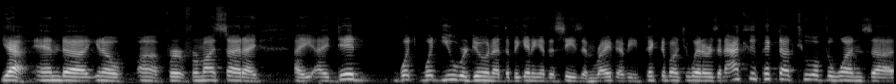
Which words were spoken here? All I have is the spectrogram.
Yeah, and uh, you know, uh, for for my side, I, I I did what what you were doing at the beginning of the season, right? I mean, picked a bunch of winners and actually picked out two of the ones uh,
